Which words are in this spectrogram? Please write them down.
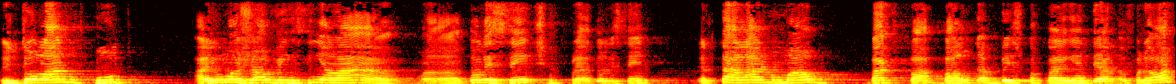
e estou lá no culto. Aí uma jovenzinha lá, uma adolescente, pré-adolescente, ele tá lá no mal bate-papo, balanga beijo com a coleguinha dela. Eu falei, ó, oh,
